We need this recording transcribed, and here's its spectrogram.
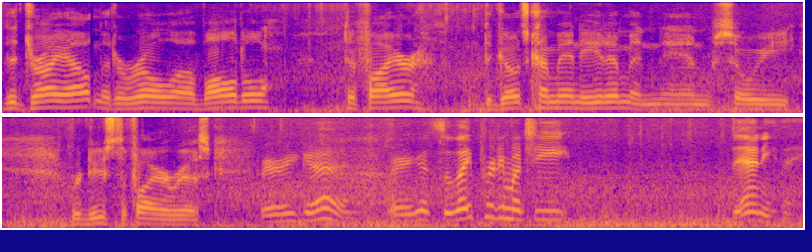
that dry out and that are real uh, volatile to fire, the goats come in, eat them, and, and so we reduce the fire risk. Very good, very good. So they pretty much eat anything.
